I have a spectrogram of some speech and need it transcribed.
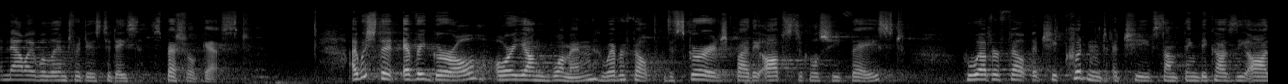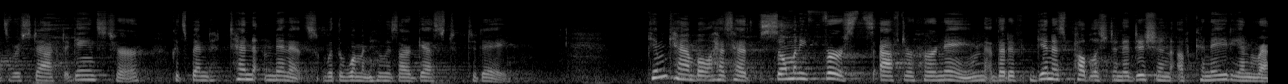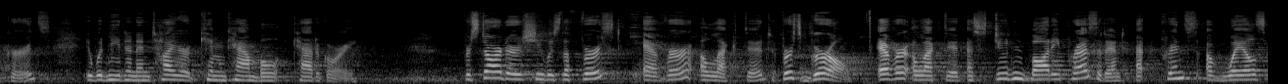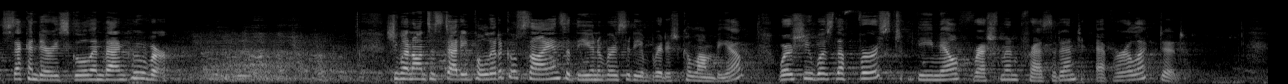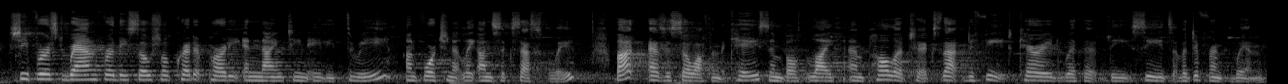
And now I will introduce today's special guest. I wish that every girl or young woman who ever felt discouraged by the obstacles she faced, whoever felt that she couldn't achieve something because the odds were stacked against her, could spend 10 minutes with the woman who is our guest today. Kim Campbell has had so many firsts after her name that if Guinness published an edition of Canadian records, it would need an entire Kim Campbell category. For starters, she was the first ever elected, first girl ever elected as student body president at Prince of Wales Secondary School in Vancouver. She went on to study political science at the University of British Columbia, where she was the first female freshman president ever elected. She first ran for the Social Credit Party in 1983, unfortunately unsuccessfully. But, as is so often the case in both life and politics, that defeat carried with it the seeds of a different win.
